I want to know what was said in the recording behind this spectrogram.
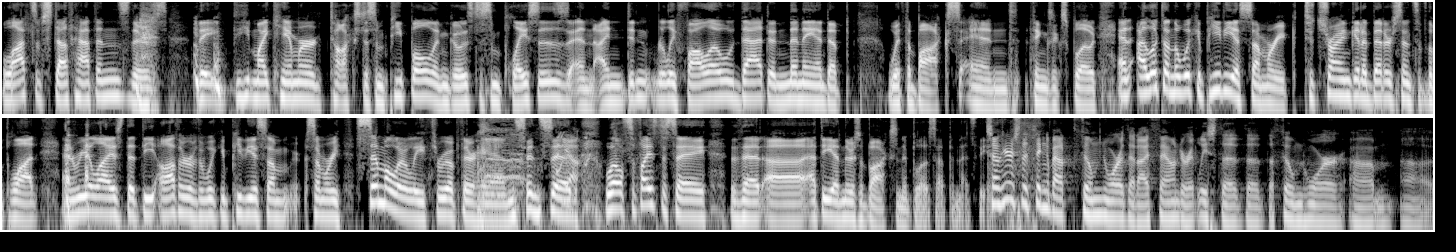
lots of stuff happens. There's they he, Mike Hammer talks to some people and goes to some places, and I didn't really follow that, and then they end up with the box and things explode. And I looked on the Wikipedia summary to try and get a better sense of the plot, and realized that the author of the Wikipedia sum- summary similarly threw up their hands and said, "Well, suffice to say that uh, at the end there's a box and it blows up, and that's the end." So here's the thing about film noir that I found, or at least the the, the film noir um, uh,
